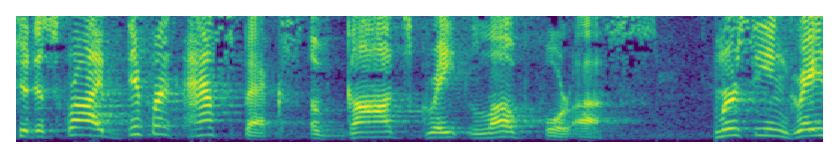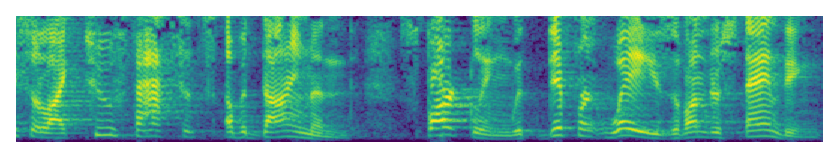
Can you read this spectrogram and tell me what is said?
to describe different aspects of God's great love for us. Mercy and grace are like two facets of a diamond, sparkling with different ways of understanding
